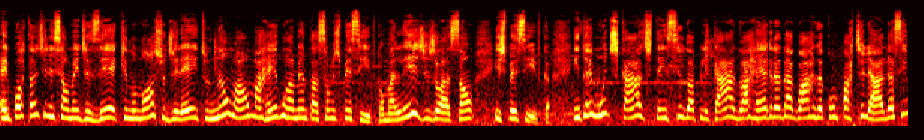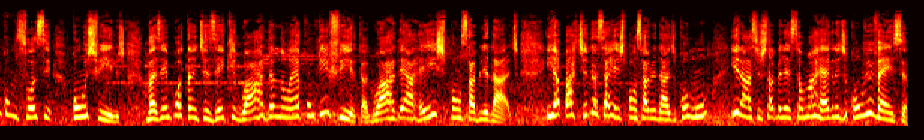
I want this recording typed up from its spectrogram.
É importante inicialmente dizer que no nosso direito não há uma regulamentação específica, uma legislação específica. Então, em muitos casos, tem sido aplicado a regra da guarda compartilhada, assim como se fosse com os filhos. Mas é importante dizer que guarda não é com quem fica, guarda é a responsabilidade. E a partir dessa responsabilidade comum, irá se estabelecer uma regra de convivência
